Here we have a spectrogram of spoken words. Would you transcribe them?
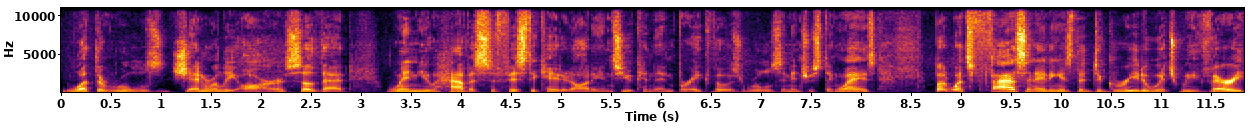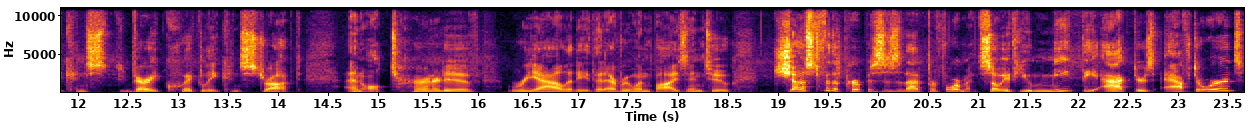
what the rules generally are so that when you have a sophisticated audience you can then break those rules in interesting ways. But what's fascinating is the degree to which we very cons- very quickly construct an alternative reality that everyone buys into just for the purposes of that performance. So if you meet the actors afterwards,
